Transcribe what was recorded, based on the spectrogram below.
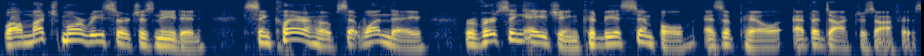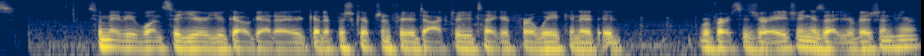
While much more research is needed, Sinclair hopes that one day reversing aging could be as simple as a pill at the doctor's office. So maybe once a year you go get a get a prescription for your doctor, you take it for a week, and it, it reverses your aging. Is that your vision here?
